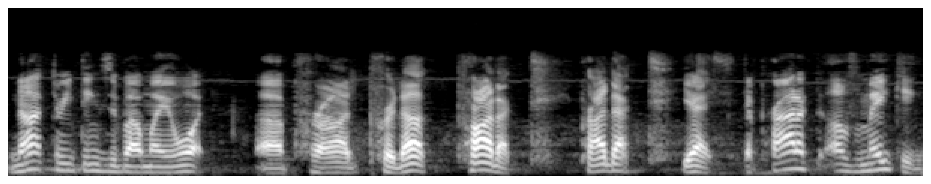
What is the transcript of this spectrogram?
not three things about my art. Uh, prod, product, product, product. Yes, the product of making.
